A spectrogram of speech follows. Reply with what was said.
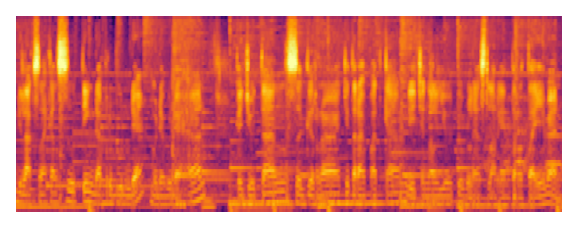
dilaksanakan syuting dapur Bunda. Mudah-mudahan kejutan segera kita dapatkan di channel YouTube Leslar Entertainment.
